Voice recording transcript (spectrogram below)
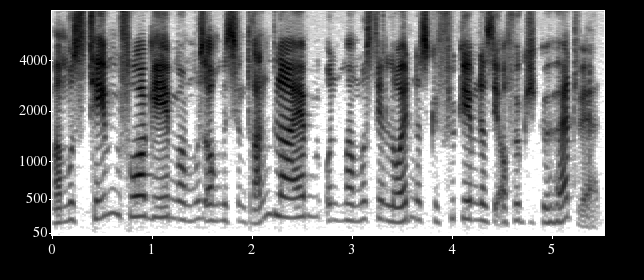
Man muss Themen vorgeben, man muss auch ein bisschen dranbleiben und man muss den Leuten das Gefühl geben, dass sie auch wirklich gehört werden.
